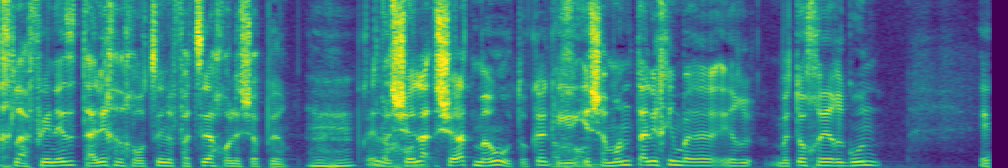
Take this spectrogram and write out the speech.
צריך לאפיין איזה תהליך אנחנו רוצים לפצח או לשפר. אוקיי? זו נכון. שאלה- שאלת מהות, אוקיי? כי נכון. יש המון תהליכים באר- בתוך הארגון, אה,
